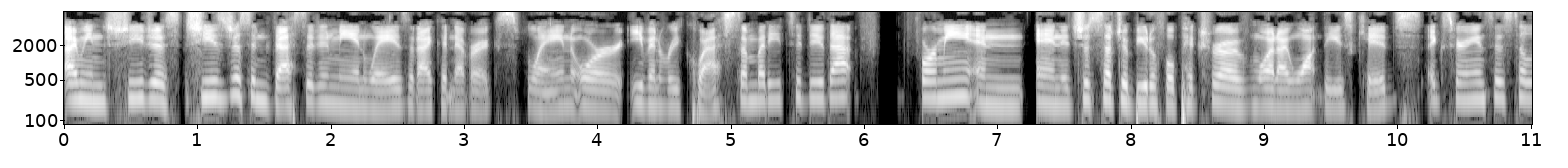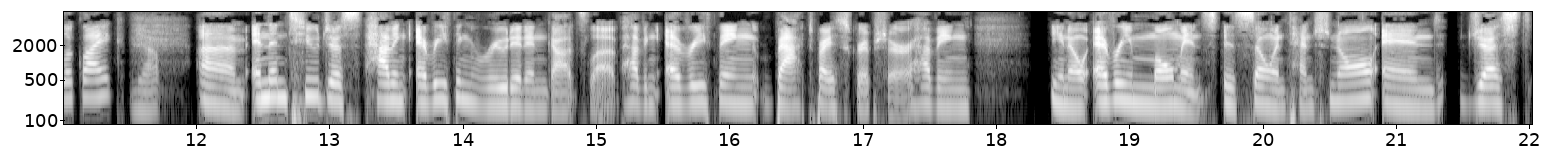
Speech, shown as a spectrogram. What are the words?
I mean she just she's just invested in me in ways that I could never explain or even request somebody to do that for me and and it's just such a beautiful picture of what I want these kids experiences to look like. Yep. Um, and then two, just having everything rooted in God's love, having everything backed by scripture, having you know every moment is so intentional and just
